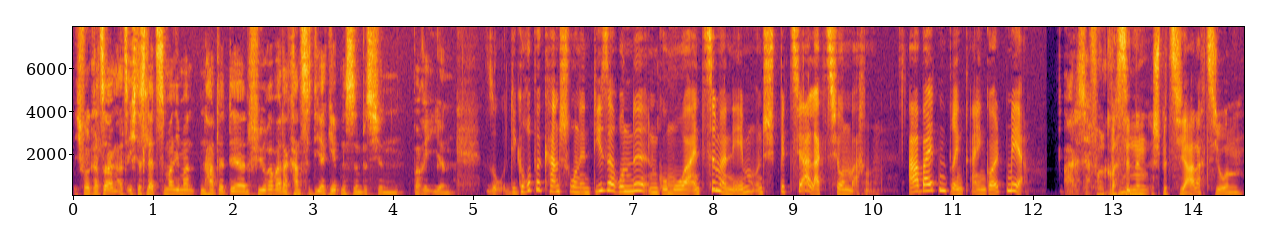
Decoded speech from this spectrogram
ich wollte gerade sagen, als ich das letzte Mal jemanden hatte, der ein Führer war, da kannst du die Ergebnisse ein bisschen variieren. So, die Gruppe kann schon in dieser Runde in Gomoa ein Zimmer nehmen und Spezialaktionen machen. Arbeiten bringt ein Gold mehr. Ah, das ist ja voll cool. Was sind denn Spezialaktionen?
